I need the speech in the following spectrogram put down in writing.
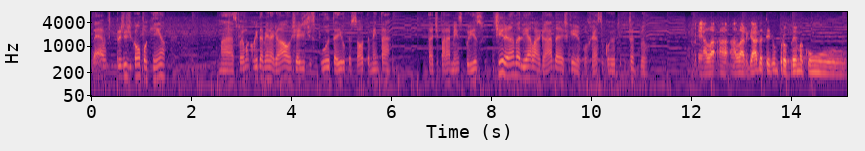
né, prejudicou um pouquinho, mas foi uma corrida bem legal, cheia de disputa e o pessoal também tá tá de parabéns por isso. Tirando ali a largada, acho que o resto correu tudo tranquilo. É, a, a, a largada teve um problema com o,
